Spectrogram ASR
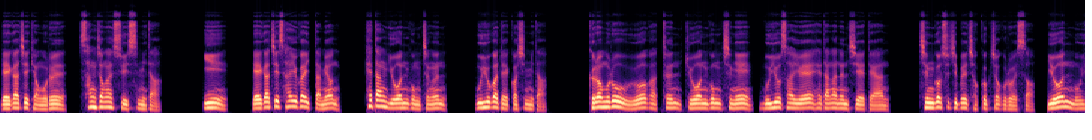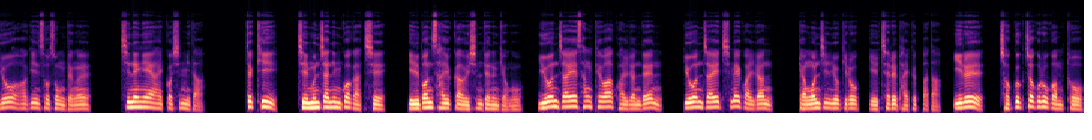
네 가지 경우를 상정할 수 있습니다. 이 네 가지 사유가 있다면 해당 유언공증은 무효가 될 것입니다. 그러므로 의와 같은 유언공증의 무효 사유에 해당하는지에 대한 증거 수집을 적극적으로 해서 유언 무효 확인 소송 등을 진행해야 할 것입니다. 특히 질문자님과 같이 1번 사유가 의심되는 경우 유언자의 상태와 관련된 유언자의 치매 관련 병원 진료 기록 일체를 발급받아 이를 적극적으로 검토,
